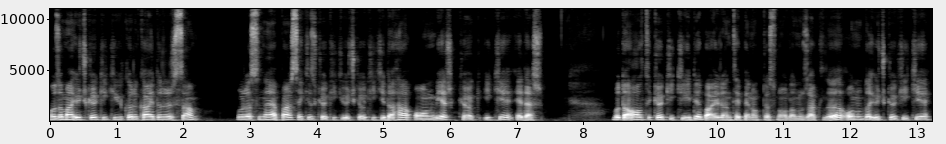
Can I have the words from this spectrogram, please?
O zaman 3 kök 2 yukarı kaydırırsam burası ne yapar? 8 kök 2, 3 kök 2 daha 11 kök 2 eder. Bu da 6 kök 2 idi bayrağın tepe noktasına olan uzaklığı. Onu da 3 kök 2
